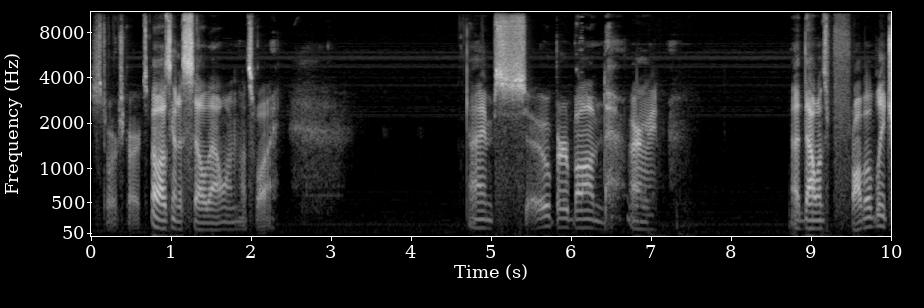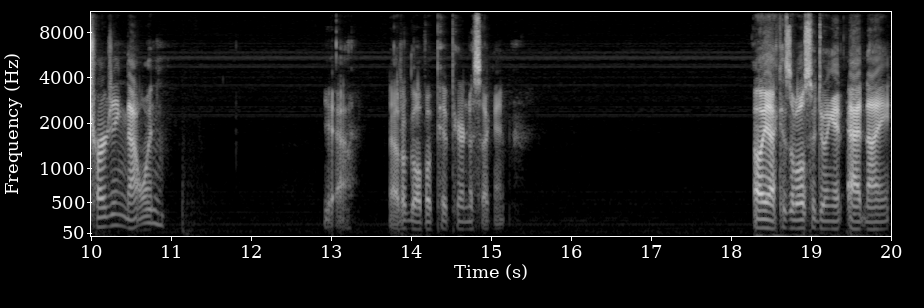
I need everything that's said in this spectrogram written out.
storage cards? Oh, I was going to sell that one. That's why. I'm super bummed. All right. Uh, that one's probably charging that one. Yeah, that'll go up a pip here in a second. Oh yeah, because I'm also doing it at night.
